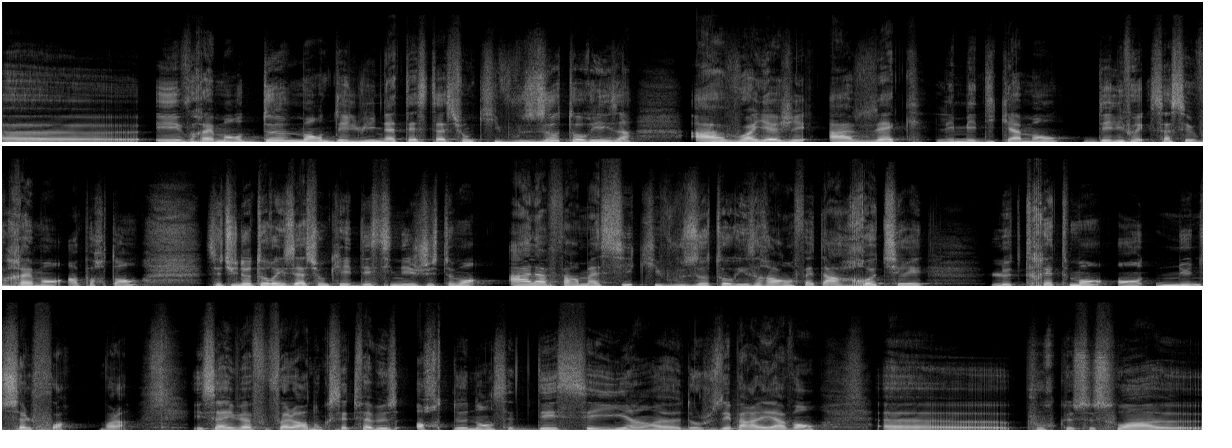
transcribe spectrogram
euh, et vraiment demandez-lui une attestation qui vous autorise à voyager avec les médicaments délivrés. Ça, c'est vraiment important. C'est une autorisation qui est destinée justement à la pharmacie qui vous autorisera en fait à retirer le traitement en une seule fois. Voilà. Et ça, il va vous falloir donc cette fameuse ordonnance DCI hein, euh, dont je vous ai parlé avant, euh, pour que ce soit euh,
